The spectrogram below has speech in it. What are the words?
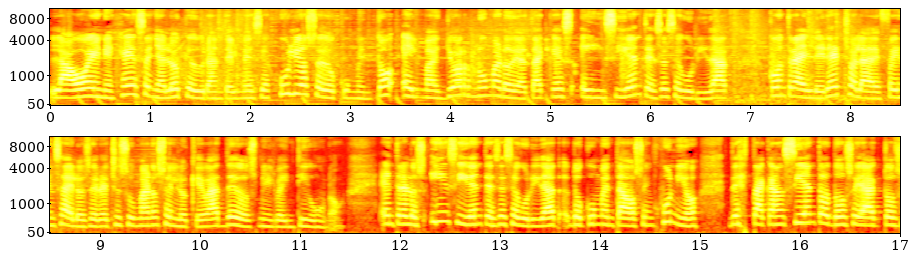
La ONG señaló que durante el mes de julio se documentó el mayor número de ataques e incidentes de seguridad contra el derecho a la defensa de los derechos humanos en lo que va de 2021. Entre los incidentes de seguridad documentados en junio destacan 112 actos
